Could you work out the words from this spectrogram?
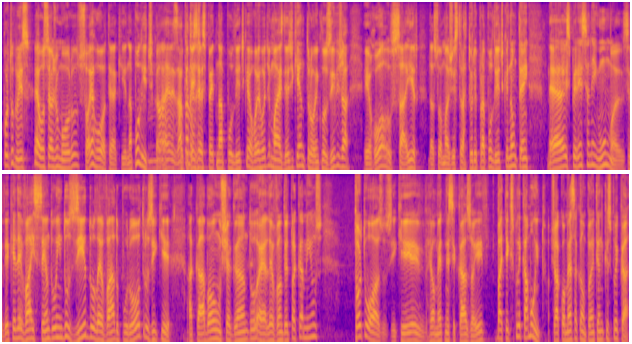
por tudo isso. É, o Sérgio Moro só errou até aqui na política, não, né? Exatamente. O que diz respeito na política, errou, errou demais, desde que entrou. Inclusive já errou ao sair da sua magistratura e para a política e não tem é, experiência nenhuma. Você vê que ele vai sendo induzido, levado por outros e que acabam chegando, é, levando ele para caminhos tortuosos e que realmente nesse caso aí vai ter que explicar muito. Já começa a campanha tendo que explicar.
